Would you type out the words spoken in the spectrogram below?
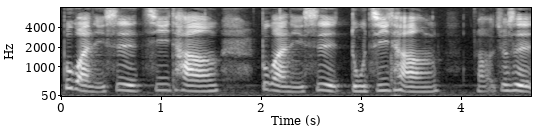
不管你是鸡汤。不管你是毒鸡汤啊，就是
